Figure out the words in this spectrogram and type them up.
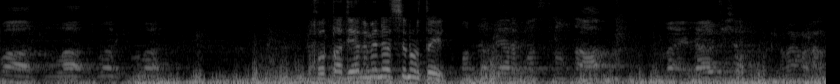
تبارك الله تبارك الله الخطة ديال من السنورتين الخطة ديالك ما صنفتها والله لا روعه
